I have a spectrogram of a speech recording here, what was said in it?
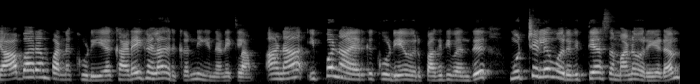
வியாபாரம் பண்ணக்கூடிய கடைகளா இருக்குன்னு நீங்க நினைக்கலாம். ஆனா இப்போ நான் இருக்கக்கூடிய ஒரு பகுதி வந்து முற்றிலும் ஒரு வித்தியாசமான ஒரு இடம்.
